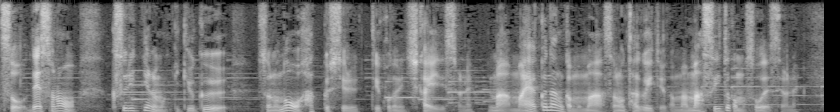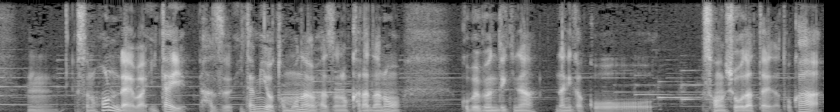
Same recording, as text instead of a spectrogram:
そう。で、その薬っていうのも結局、その脳をハックしてるっていうことに近いですよね。まあ麻薬なんかもまあその類というか、まあ麻酔とかもそうですよね。うん。その本来は痛いはず、痛みを伴うはずの体のこう部分的な何かこう損傷だったりだとか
